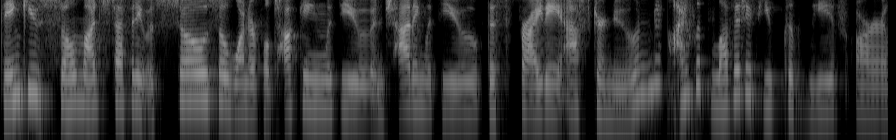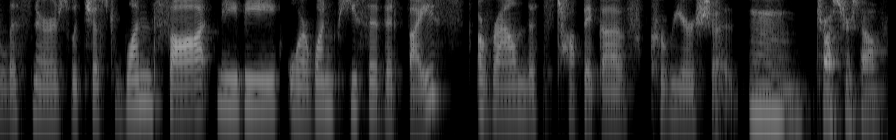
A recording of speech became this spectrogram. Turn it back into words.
Thank you so much, Stephanie. It was so, so wonderful talking with you and chatting with you this Friday afternoon. I would love it if you could leave our listeners with just one thought, maybe, or one piece of advice around this topic of career should. Mm, trust yourself,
